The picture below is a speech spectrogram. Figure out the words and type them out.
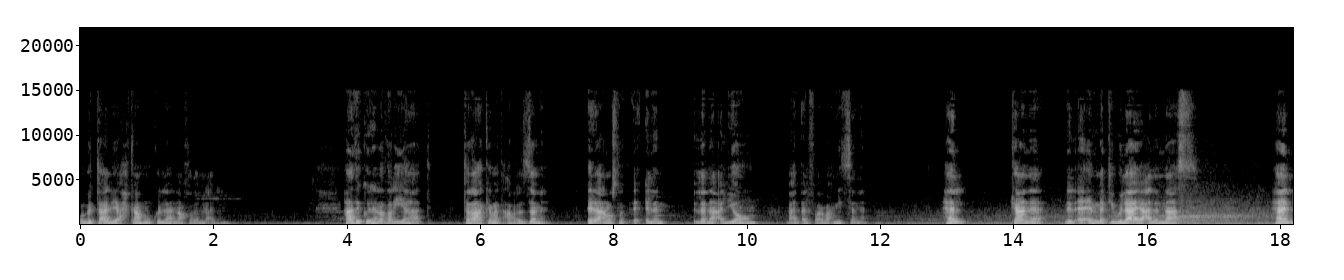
وبالتالي أحكامهم كلها نأخذها من عندهم. هذه كلها نظريات تراكمت عبر الزمن إلى أن وصلت إلى لنا اليوم بعد 1400 سنة. هل كان للأئمة ولاية على الناس؟ هل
